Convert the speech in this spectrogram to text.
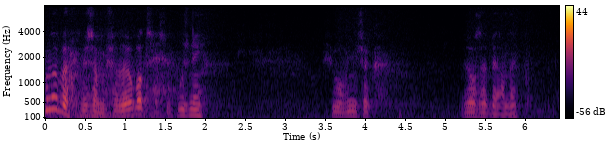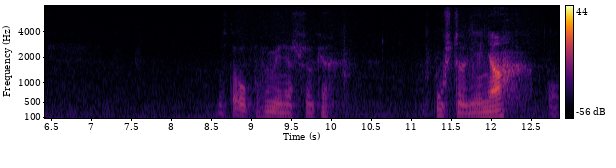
No dobra, bierzemy się do roboty się później siłowniczek rozebrany zostało powymieniać wszelkie uszczelnienia. O.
